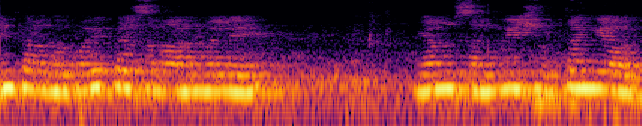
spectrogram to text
ಇಂಥ ಒಂದು ಪವಿತ್ರ ಸಮಾರಂಭದಲ್ಲಿ ಎಂ ಸಂಗಮೇಶ್ ಉತ್ತಂಗಿ ಅವರು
